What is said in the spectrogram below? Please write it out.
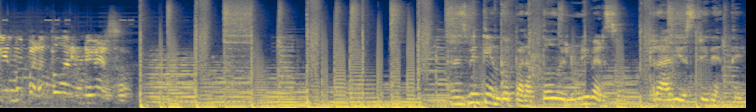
Transmitiendo para todo el universo. Transmitiendo para todo el universo, Radio Estridente.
